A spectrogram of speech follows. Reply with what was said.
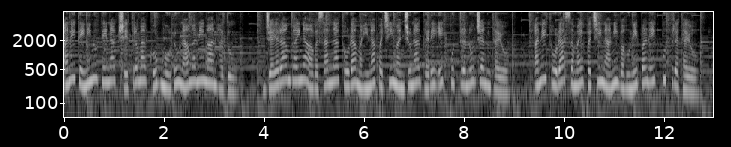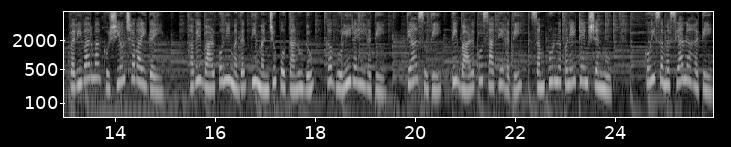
અને તેણીનું તેના ક્ષેત્રમાં ખૂબ મોટું નામ અને માન હતું. જયરામભાઈના અવસાનના થોડા મહિના પછી મંજુના ઘરે એક પુત્રનો જન્મ થયો. અને થોડા સમય પછી નાની વહુને પણ એક પુત્ર થયો. પરિવારમાં ખુશીઓ છવાઈ ગઈ. હવે બાળકોની મદદથી મંજુ પોતાનું દુઃખ ભૂલી રહી હતી. ત્યાં સુધી તે બાળકો સાથે હતી, સંપૂર્ણપણે ટેન્શન મુક્ત કોઈ સમસ્યા ન હતી.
